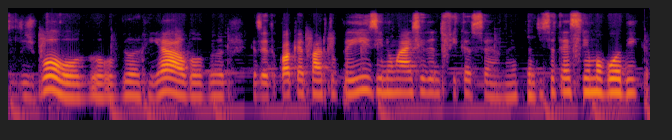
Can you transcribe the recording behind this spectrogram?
de Lisboa, ou de, Vila Real, ou de, quer dizer, de qualquer parte do país, e não há essa identificação, não é? Portanto, isso até seria uma boa dica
